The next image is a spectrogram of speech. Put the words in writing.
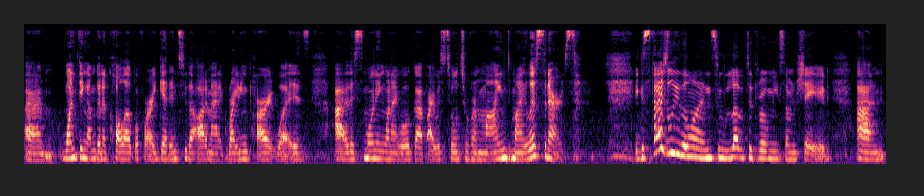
Um, one thing i'm going to call out before i get into the automatic writing part was uh, this morning when i woke up i was told to remind my listeners especially the ones who love to throw me some shade um,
